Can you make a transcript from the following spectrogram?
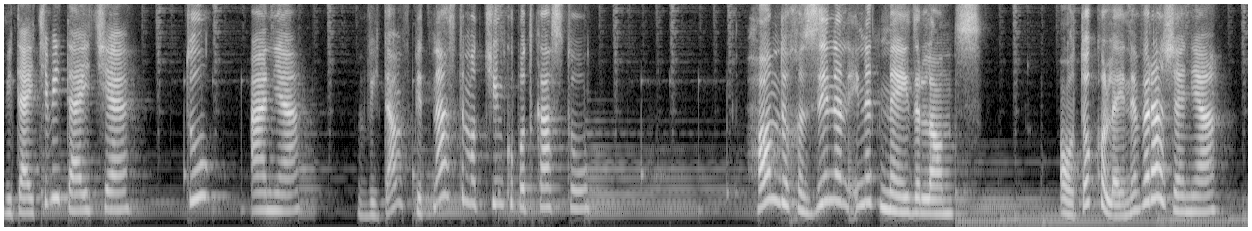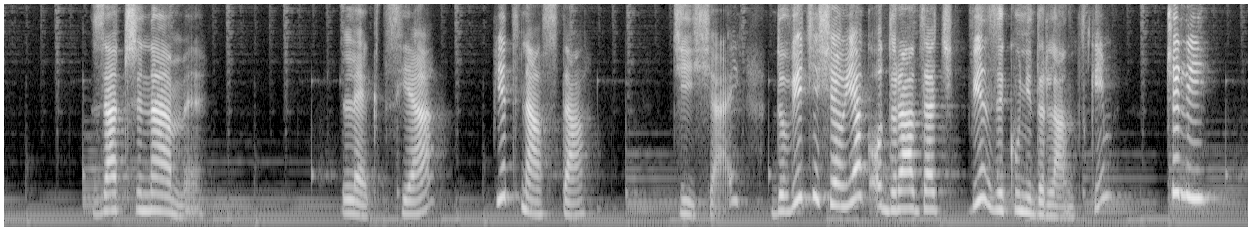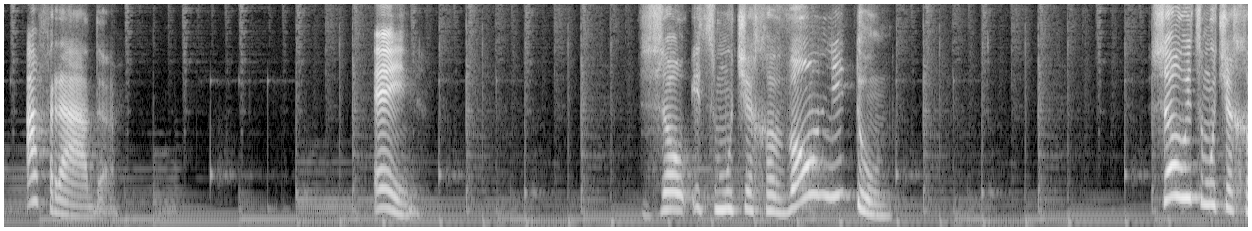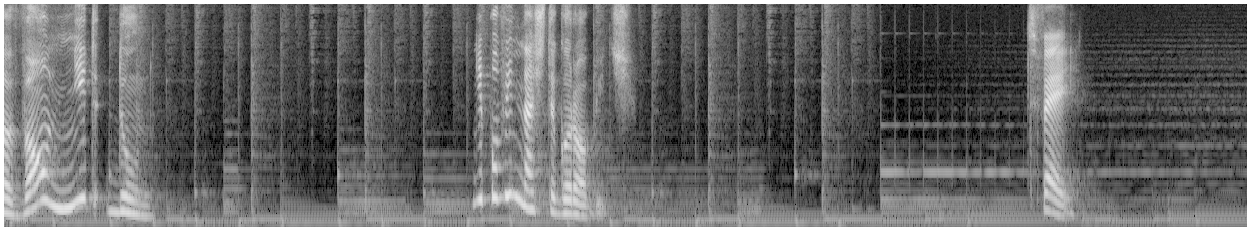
Witajcie, witajcie. Tu Ania. Witam w 15 odcinku podcastu Handige zinnen in het Nederlands. Oto kolejne wyrażenia. Zaczynamy. Lekcja 15. Dzisiaj dowiecie się, jak odradzać w języku niderlandzkim, czyli afrade. 1. Zoiets moet je gewoon niet doen. Zoiets moet je gewoon niet doen. Nie powinnaś tego robić. 2.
